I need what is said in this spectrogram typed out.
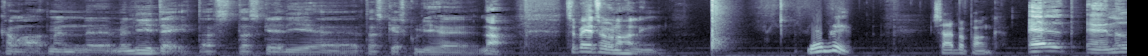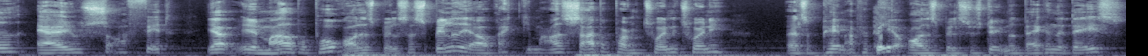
kammerat, men, øh, men lige i dag, der, der skal jeg lige have, der skal jeg skulle lige have... Nå, tilbage til underholdningen. Nemlig. Cyberpunk. Alt andet er jo så fedt. Jeg er meget apropos rollespil, så spillede jeg jo rigtig meget Cyberpunk 2020, altså pen og papir rollespilsystemet back in the days.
